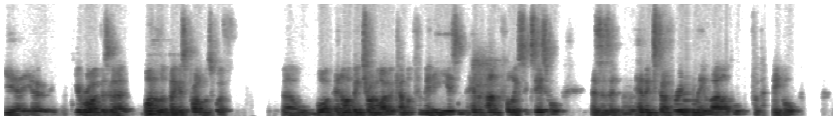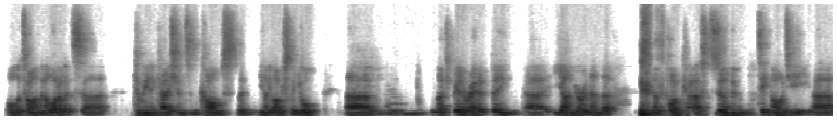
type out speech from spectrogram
yeah, you're, you're right. There's a, one of the biggest problems with, uh, what, and I've been trying to overcome it for many years and haven't, aren't fully successful, is, is it having stuff readily available for people all the time. And a lot of it's, uh, communications and comms that, you know, obviously you're, uh, much better at it being, uh, younger and in the, you know, podcast, Zoom, technology, uh,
